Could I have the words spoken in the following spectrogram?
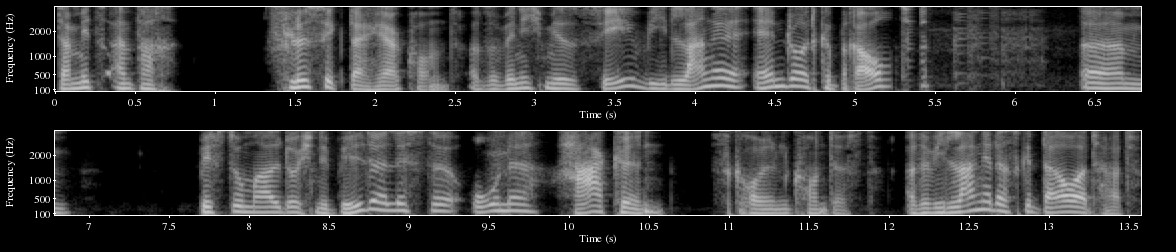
damit es einfach flüssig daherkommt. Also wenn ich mir sehe, wie lange Android gebraucht hat, ähm, bis du mal durch eine Bilderliste ohne Hakeln scrollen konntest. Also wie lange das gedauert hat.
